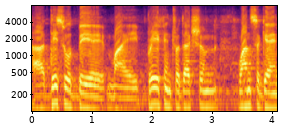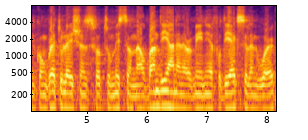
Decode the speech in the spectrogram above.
Uh, this would be my brief introduction. Once again, congratulations for, to Mr. Nalbandian and Armenia for the excellent work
